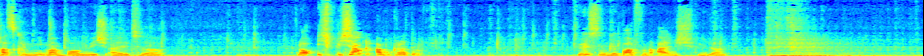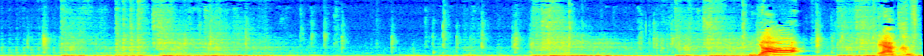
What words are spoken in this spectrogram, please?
Krass kann niemand bauen wie ich, Alter. No, ich ich habe gerade höchsten gebaut von allen Spielern. Ja, er trifft.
